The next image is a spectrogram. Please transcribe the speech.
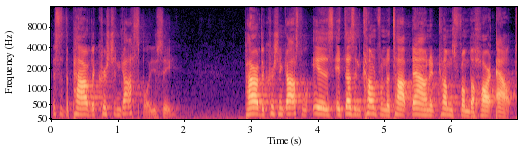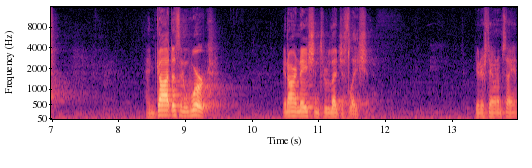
This is the power of the Christian gospel, you see. The Power of the Christian gospel is it doesn't come from the top down, it comes from the heart out. And God doesn't work in our nation through legislation. You understand what I'm saying?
